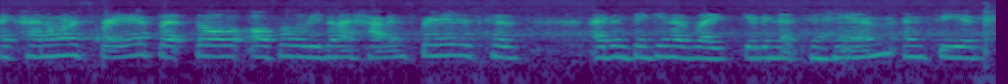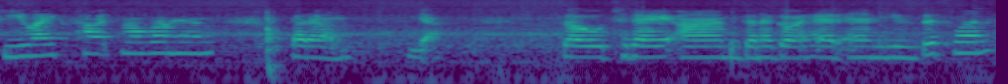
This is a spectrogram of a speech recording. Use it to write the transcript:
I kind of want to spray it, but though also the reason I haven't sprayed it is because I've been thinking of like giving it to him and see if he likes how it smells on him. But um, yeah. So today I'm gonna go ahead and use this one.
